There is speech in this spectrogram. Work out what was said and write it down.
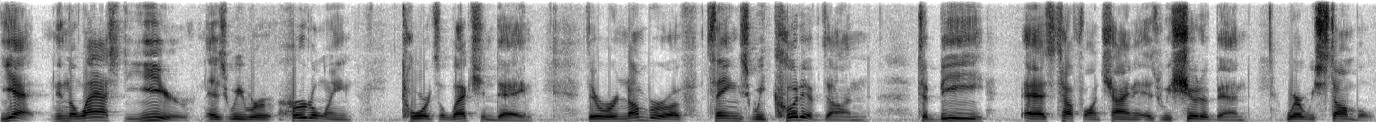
Yet, in the last year, as we were hurtling towards Election Day, there were a number of things we could have done to be as tough on China as we should have been, where we stumbled.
